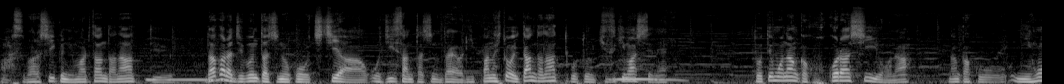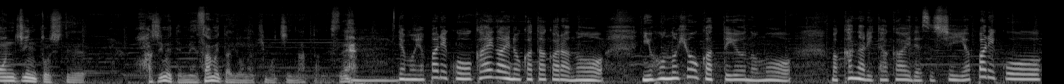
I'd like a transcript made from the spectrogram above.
あ素晴らしい国に生まれたんだなっていう。だから自分たちのこう父やおじいさんたちの代は立派な人がいたんだなってことを気づきましてね。とてもなんか誇らしいようななんかこう日本人として初めて目覚めたような気持ちになったんですね。でもやっぱりこう海外の方からの日本の評価っていうのも、まあ、かなり高いですしやっぱりこう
